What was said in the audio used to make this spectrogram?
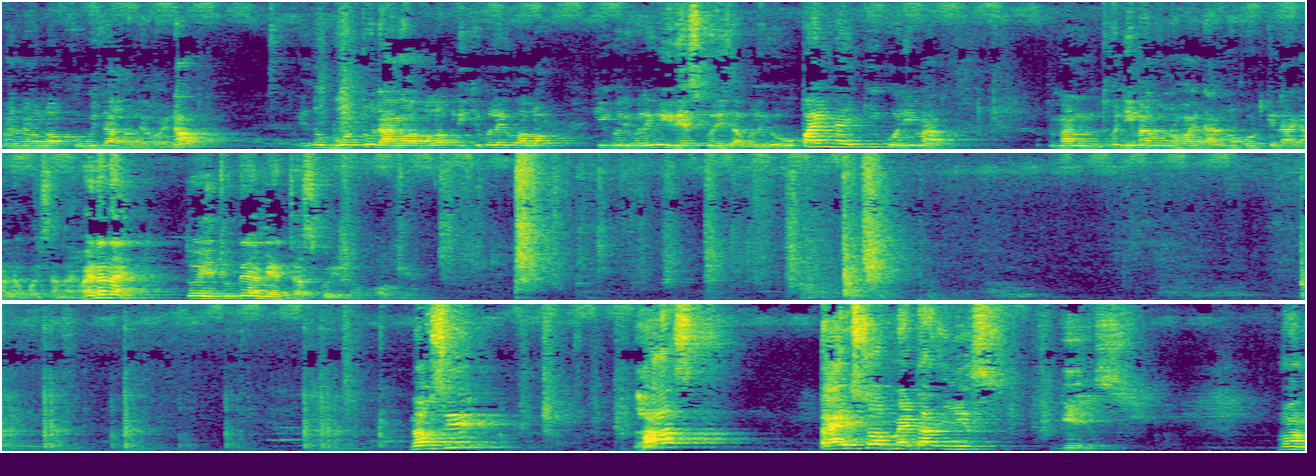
মানে অলপ সুবিধা হ'লে হয় ন? কিন্তু বৰ্ডটো ডাঙৰ অলপ লিখিব লাগিব অলপ কি কৰিব লাগিব ইৰেজ কৰি যাব লাগিব। উপায় নাই কি কৰিম আৰু? ইমান ধনী মানুহ নহয় ডাঙৰ বৰ্ড কিনাৰ কাৰণে পইচা নাই হয় নে নাই? তো এইটোতে আমি এডজাষ্ট কৰি লওঁ okay Now see, last types of matter is gas. Mon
